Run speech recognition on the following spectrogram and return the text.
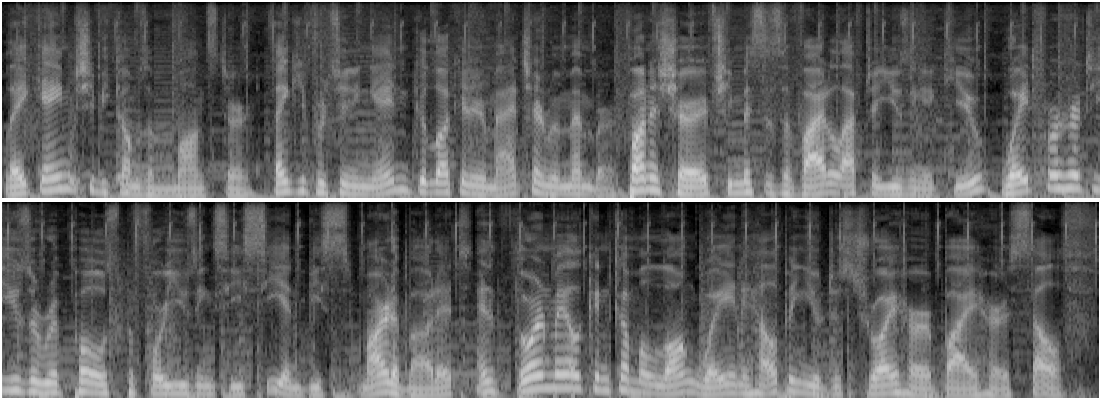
Late game, she becomes a monster. Thank you for tuning in, good luck in your match, and remember, punish her if she misses a vital after using a Q, wait for her to use a riposte before using CC and be smart about it, and Thornmail can come a long way in helping you destroy her by herself.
